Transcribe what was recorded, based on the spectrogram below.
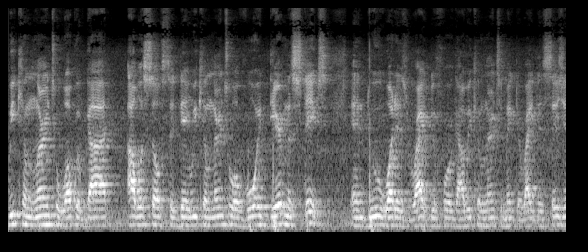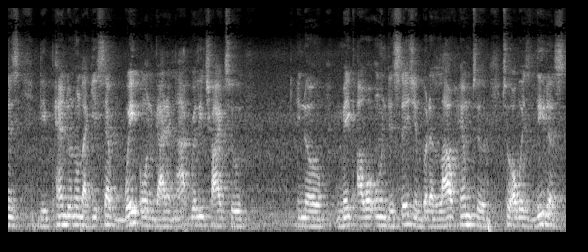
we can learn to walk with God ourselves today. We can learn to avoid their mistakes and do what is right before God. We can learn to make the right decisions, depend on Him. Like you said, wait on God and not really try to, you know, make our own decision, but allow Him to to always lead us.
